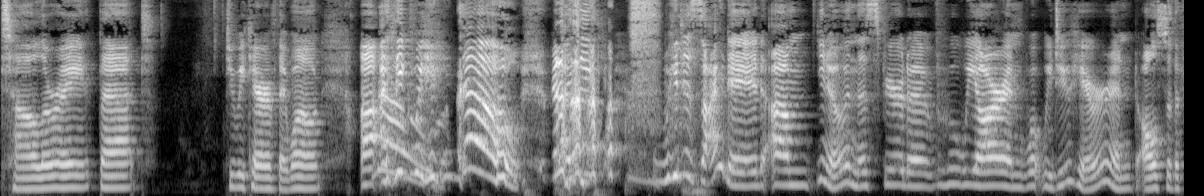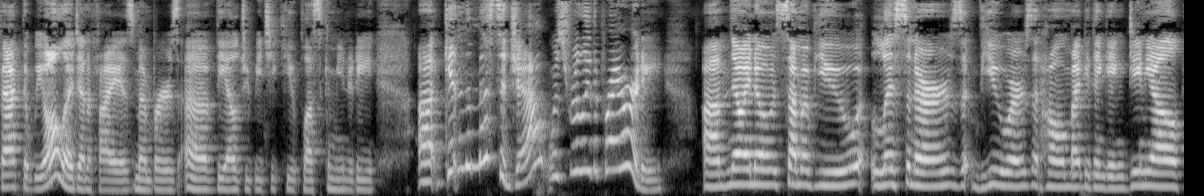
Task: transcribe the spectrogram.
tolerate that? Do we care if they won't? Uh, I think we no. I think we decided, um, you know, in the spirit of who we are and what we do here, and also the fact that we all identify as members of the LGBTQ plus community, uh, getting the message out was really the priority. Um, now I know some of you listeners, viewers at home might be thinking, Danielle,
